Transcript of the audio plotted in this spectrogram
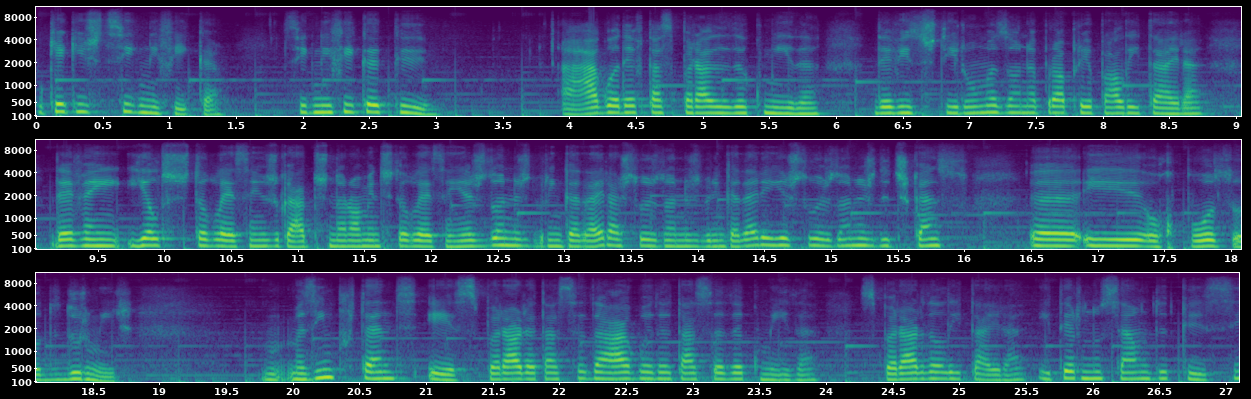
O que é que isto significa? Significa que a água deve estar separada da comida, deve existir uma zona própria para a liteira, devem, e eles estabelecem, os gatos normalmente estabelecem as zonas de brincadeira, as suas zonas de brincadeira e as suas zonas de descanso uh, e, ou repouso ou de dormir. Mas importante é separar a taça da água da taça da comida, separar da liteira e ter noção de que se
